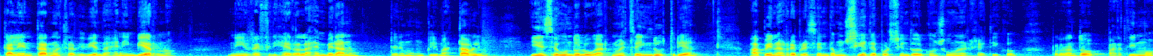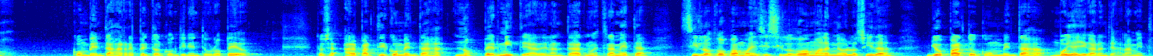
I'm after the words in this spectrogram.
calentar nuestras viviendas en invierno ni refrigerarlas en verano, tenemos un clima estable. Y en segundo lugar, nuestra industria apenas representa un 7% del consumo energético. Por lo tanto, partimos con ventaja respecto al continente europeo. Entonces, al partir con ventaja, nos permite adelantar nuestra meta. Si los dos vamos, a decir, si los dos vamos a la misma velocidad, yo parto con ventaja, voy a llegar antes a la meta.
